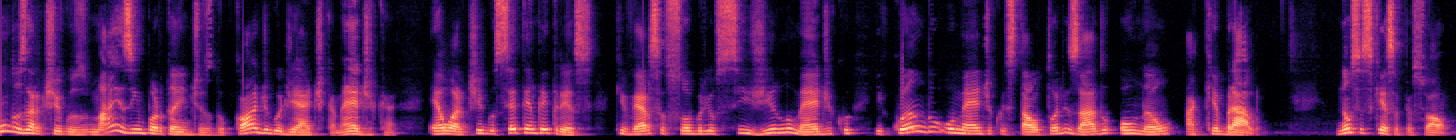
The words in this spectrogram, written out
Um dos artigos mais importantes do Código de Ética Médica é o artigo 73, que versa sobre o sigilo médico e quando o médico está autorizado ou não a quebrá-lo. Não se esqueça, pessoal,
